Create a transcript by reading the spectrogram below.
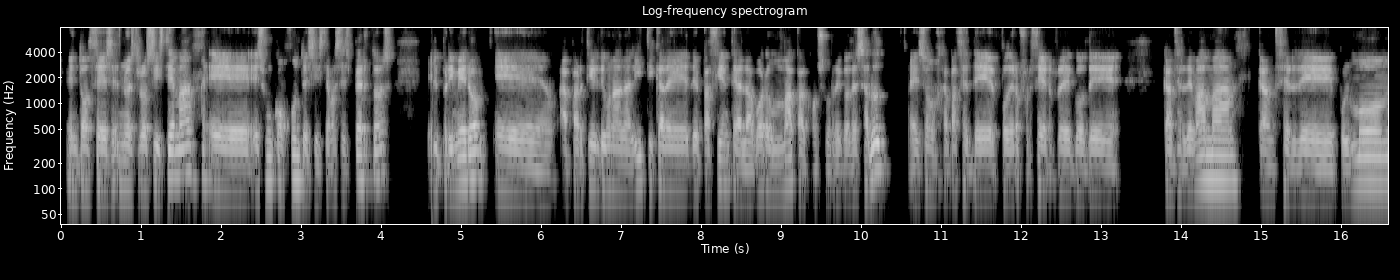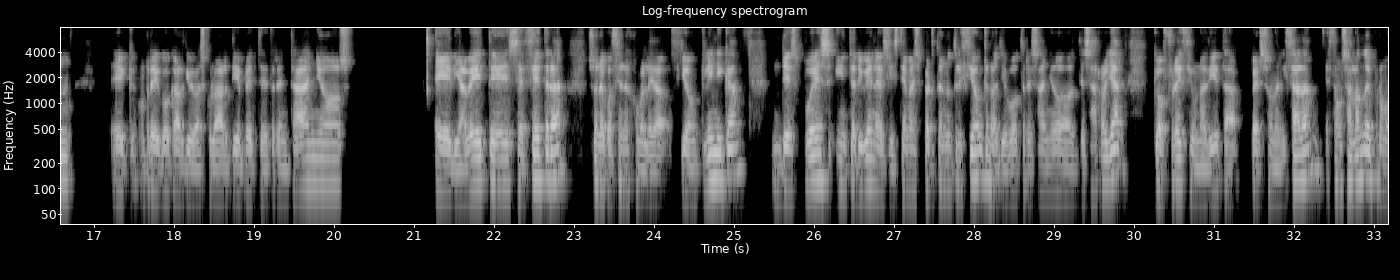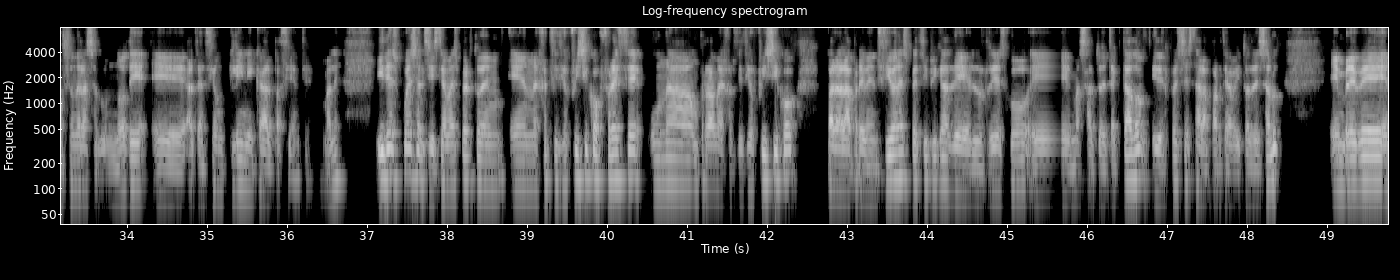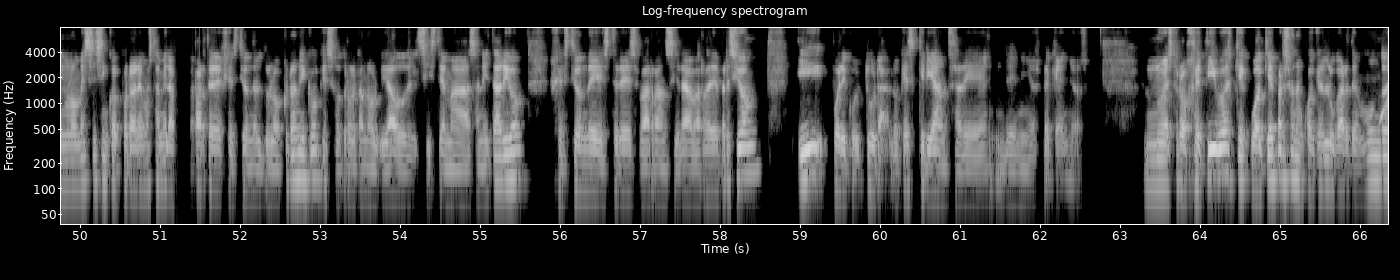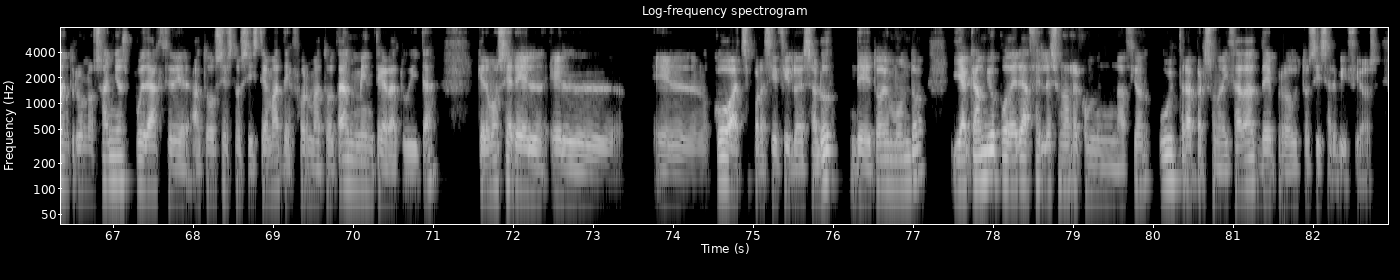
Entonces, nuestro sistema eh, es un conjunto de sistemas expertos. El primero, eh, a partir de una analítica del paciente, elabora un mapa con su riesgo de salud. Eh, somos capaces de poder ofrecer riesgo de cáncer de mama, cáncer de pulmón, riesgo cardiovascular, diabetes de 30 años, eh, diabetes, etcétera, son ecuaciones con validación clínica. Después interviene el sistema experto en nutrición que nos llevó tres años desarrollar, que ofrece una dieta personalizada. Estamos hablando de promoción de la salud, no de eh, atención clínica al paciente. ¿vale? Y después el sistema experto en, ejercicio físico ofrece un programa de ejercicio físico para la prevención específica del riesgo eh, más alto detectado. Y después está la parte de hábitos de salud, en breve, en unos meses, incorporaremos también la parte de gestión del duelo crónico, que es otro gran olvidado del sistema sanitario, gestión de estrés barra ansiedad barra depresión y puericultura, lo que es crianza de, niños pequeños. Nuestro objetivo es que cualquier persona en cualquier lugar del mundo dentro de unos años pueda acceder a todos estos sistemas de forma totalmente gratuita. Queremos ser el, el coach, por así decirlo, de salud de todo el mundo y a cambio poder hacerles una recomendación ultra personalizada de productos y servicios.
